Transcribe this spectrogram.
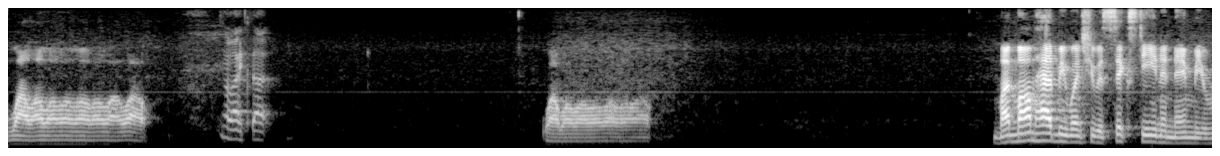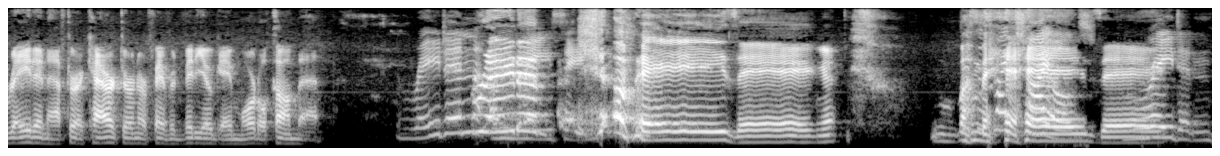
wow, wow, wow, wow, wow, wow, wow. I like that. Wow, wow, wow, wow, wow, wow. My mom had me when she was 16 and named me Raiden after a character in her favorite video game, Mortal Kombat. Raiden, Raiden! amazing. Amazing. This is my child, Amazing. Raiden.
